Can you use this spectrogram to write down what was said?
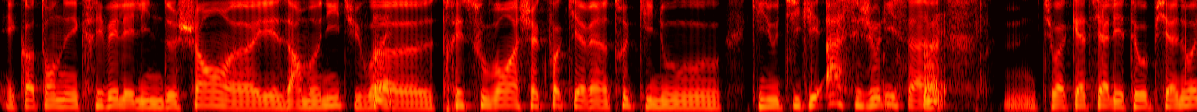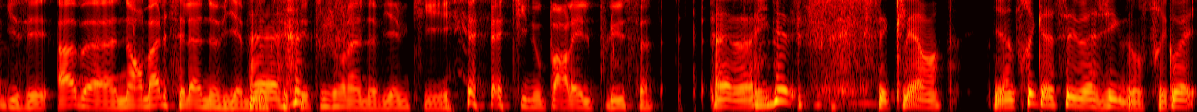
Et quand on écrivait les lignes de chant euh, et les harmonies, tu vois, euh, très souvent, à chaque fois qu'il y avait un truc qui nous, qui nous tiquait, ah, c'est joli ça. Hum, tu vois, Katia, elle était au piano, elle disait, ah, bah, normal, c'est la neuvième. Donc c'était toujours la neuvième qui, qui nous parlait le plus. Ah bah c'est clair. Hein. Il y a un truc assez magique dans ce truc, ouais.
